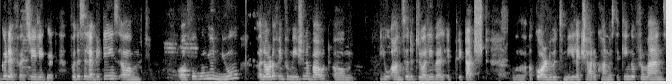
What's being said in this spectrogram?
Good efforts, really good. For the celebrities um, uh, for whom you knew a lot of information about, um, you answered it really well. It, it touched uh, a chord with me. Like Shah Rukh Khan was the king of romance.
